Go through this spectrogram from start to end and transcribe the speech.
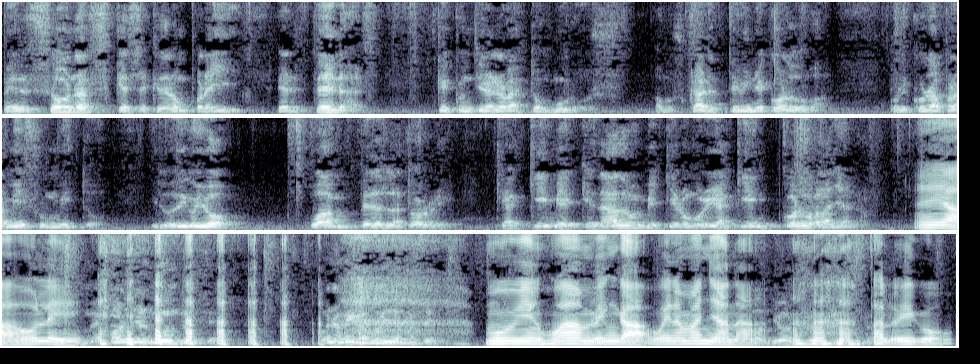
Personas que se quedaron por ahí. Escenas que continúan a estos muros. A buscarte vine Córdoba. Porque Córdoba para mí es un mito. Y lo digo yo, Juan Pérez La Torre, que aquí me he quedado y me quiero morir aquí en Córdoba la llana. ¡Ea, ole! Lo mejor del mundo. Bueno, amiga, voy de paseo. Muy bien, Juan, Venga. venga, buena mañana. Hasta luego.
